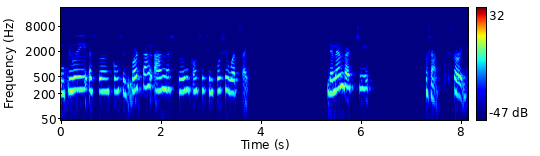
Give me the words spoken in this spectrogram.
including a Student Council portal and a Student Council Symposium website. The membership, sorry,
